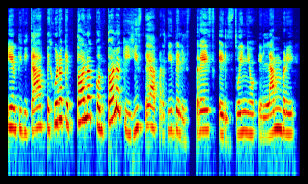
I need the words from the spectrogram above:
identificada. Te juro que todo lo, con todo lo que dijiste a partir del estrés, el sueño, el hambre,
